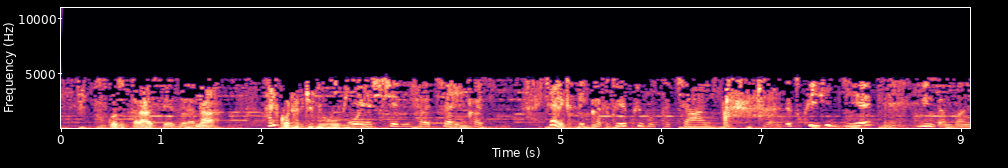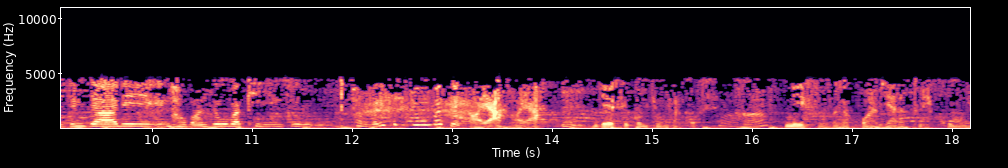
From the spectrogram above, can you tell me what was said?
Nubwo tutarasezerana ariko na byo ni wowe oya sheri haracyari kare. Reka twe kwihuta cyane. Tubanze twihe igihe. Wenda mbanze mbyare banze wubake iyi nzu. Ntabwo ari kubyumva se. Oya oya. Mm. njyewe siko mbyumva rwose. Aha. Nifuzaga ko wabyara turi kumwe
